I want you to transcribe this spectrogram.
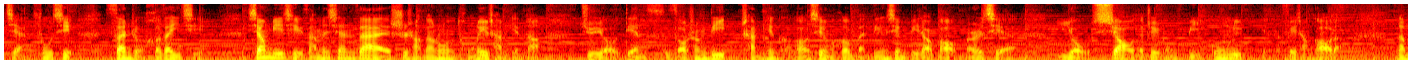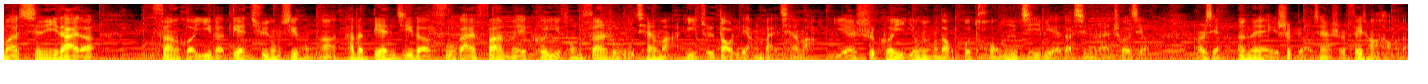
减速器三者合在一起。相比起咱们现在市场当中的同类产品呢，具有电磁噪声低、产品可靠性和稳定性比较高，而且有效的这种比功率也是。非常高的，那么新一代的三合一的电驱动系统呢？它的电机的覆盖范围可以从三十五千瓦一直到两百千瓦，也是可以应用到不同级别的新能源车型。而且呢，NVH 表现是非常好的，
